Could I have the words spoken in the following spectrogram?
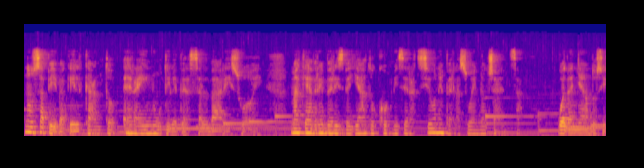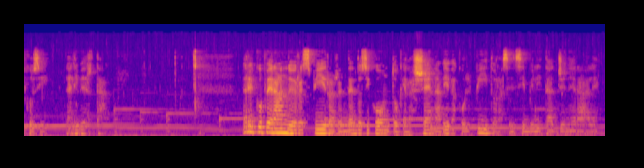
non sapeva che il canto era inutile per salvare i suoi, ma che avrebbe risvegliato commiserazione per la sua innocenza, guadagnandosi così la libertà. Recuperando il respiro e rendendosi conto che la scena aveva colpito la sensibilità generale,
